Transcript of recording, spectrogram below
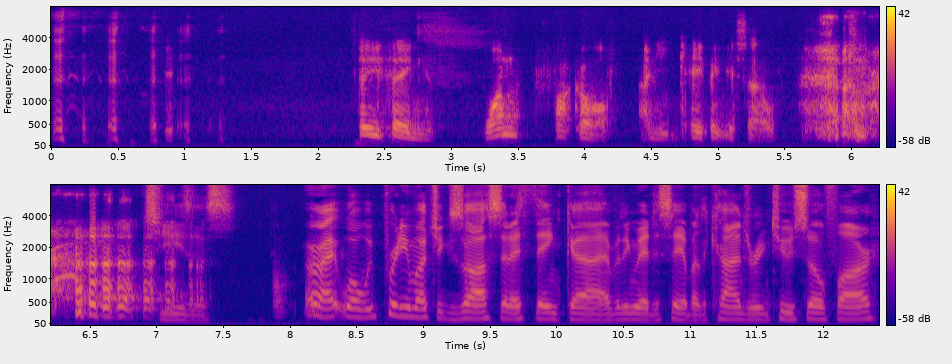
Two things. One, fuck off, and you can keep it yourself. Jesus. All right. Well, we pretty much exhausted. I think uh, everything we had to say about The Conjuring 2 so far.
